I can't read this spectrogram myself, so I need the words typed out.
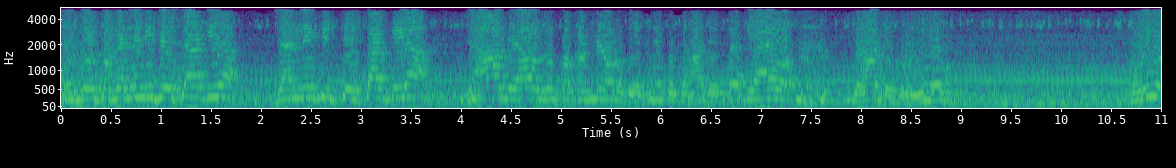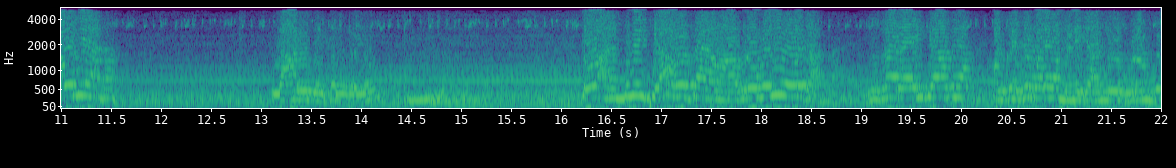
उसको पकड़ने की चेष्टा किया, जानने की चेष्टा किया, जहाँ गया उसको पकड़ने और देखने को जहाँ देखता क्या है वो, जहाँ देखो नहीं है वो। वही हो गया ना। लाल देखने गए हो। तो अंत में क्या होता है? वहाँ पर वही हो जाता है। दूसरा रह ही क्या गया? और कैसे बोलेगा? मैंने जान लिया उस ब्रह्म को।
